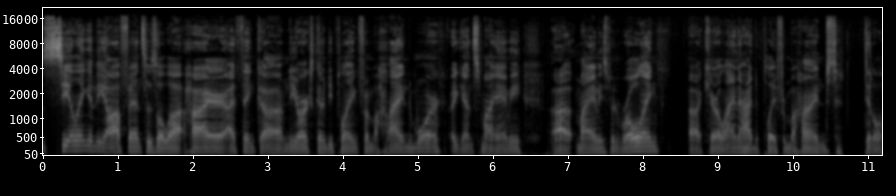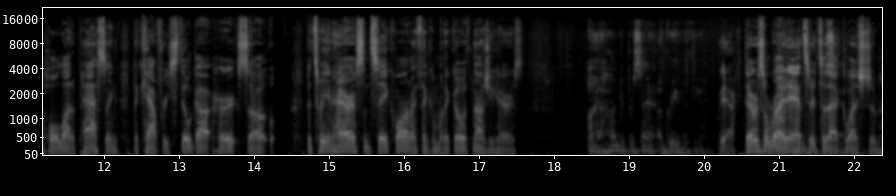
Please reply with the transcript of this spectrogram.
ceiling in the offense is a lot higher. I think um, New York's going to be playing from behind more against Miami. Uh, Miami's been rolling. Uh, Carolina had to play from behind, did a whole lot of passing. McCaffrey still got hurt. So between Harris and Saquon, I think I'm going to go with Najee Harris. I 100% agree with you. Yeah, there was a right answer to that question.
